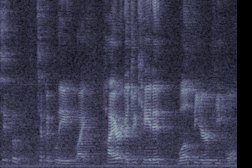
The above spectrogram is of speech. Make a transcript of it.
typ- typically like higher educated, wealthier people.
